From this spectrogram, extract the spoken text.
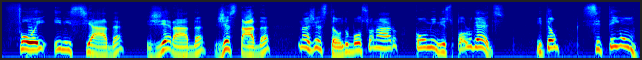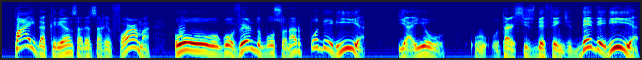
foi iniciada, gerada, gestada na gestão do Bolsonaro com o ministro Paulo Guedes. Então, se tem um pai da criança dessa reforma, o governo do Bolsonaro poderia, e aí o, o, o Tarcísio defende, deveria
